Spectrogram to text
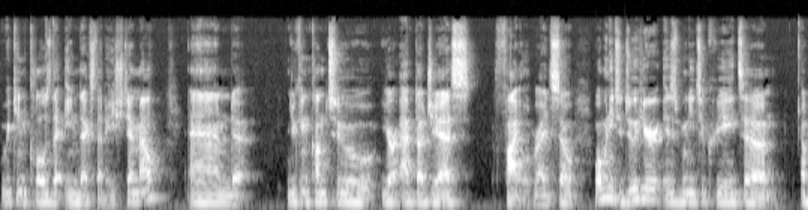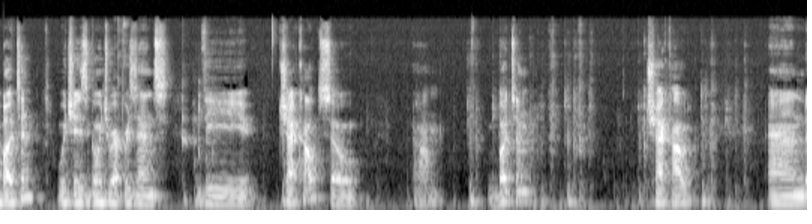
we can close the index.html and you can come to your app.js file, right? So what we need to do here is we need to create a, a button, which is going to represent the checkout. So um, button checkout and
